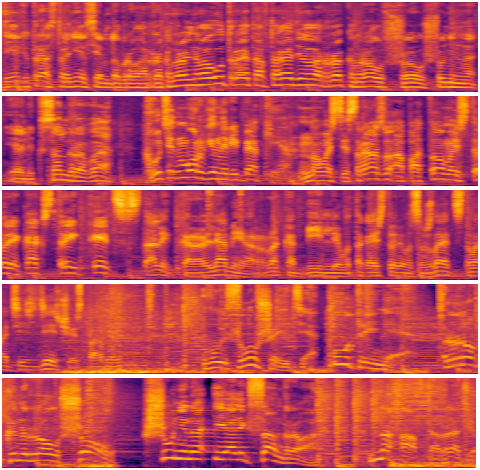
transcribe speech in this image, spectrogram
9 утра в стране. Всем доброго рок-н-ролльного утра. Это Авторадио, рок-н-ролл шоу Шунина и Александрова. Гутин Морген, ребятки. Новости сразу, а потом история, как Stray Cats стали королями рокобилли. Вот такая история вас ожидает. Оставайтесь здесь через пару минут. Вы слушаете «Утреннее рок-н-ролл шоу» Шунина и Александрова на Авторадио.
